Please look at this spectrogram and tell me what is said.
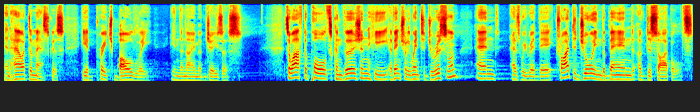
and how at Damascus he had preached boldly in the name of Jesus. So after Paul's conversion, he eventually went to Jerusalem and, as we read there, tried to join the band of disciples.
